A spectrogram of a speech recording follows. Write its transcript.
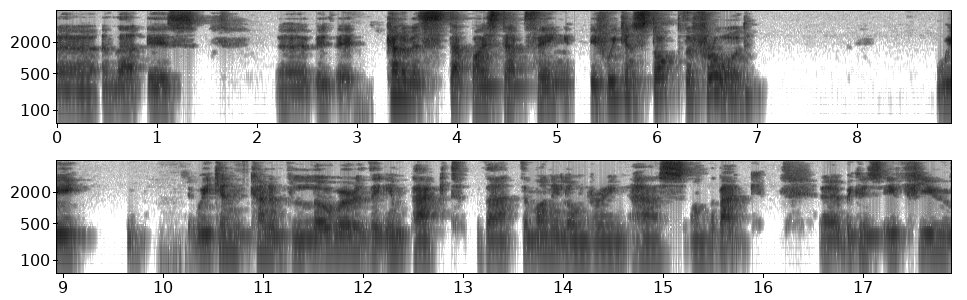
uh, and that is it, it, kind of a step by step thing. If we can stop the fraud, we we can kind of lower the impact that the money laundering has on the bank. Uh, because if you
